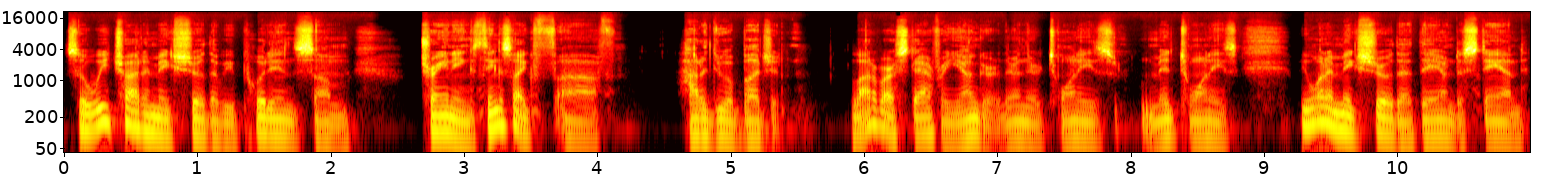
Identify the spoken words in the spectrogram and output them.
So we try to make sure that we put in some training things like uh, how to do a budget. A lot of our staff are younger. They're in their 20s mid 20s we want to make sure that they understand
